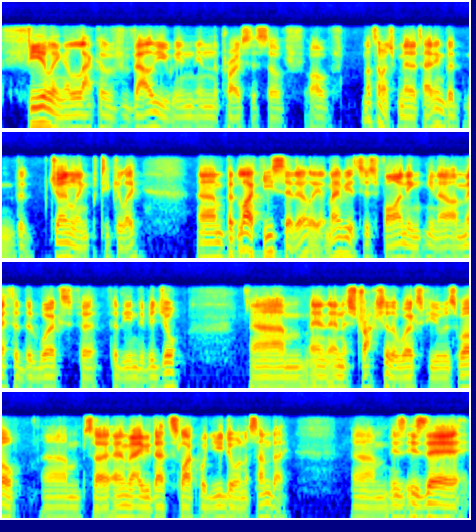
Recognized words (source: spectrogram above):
feeling a lack of value in in the process of of not so much meditating, but but journaling particularly. Um, but like you said earlier, maybe it's just finding you know a method that works for for the individual, um, and and a structure that works for you as well. Um, so and maybe that's like what you do on a Sunday. Um, is is there?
